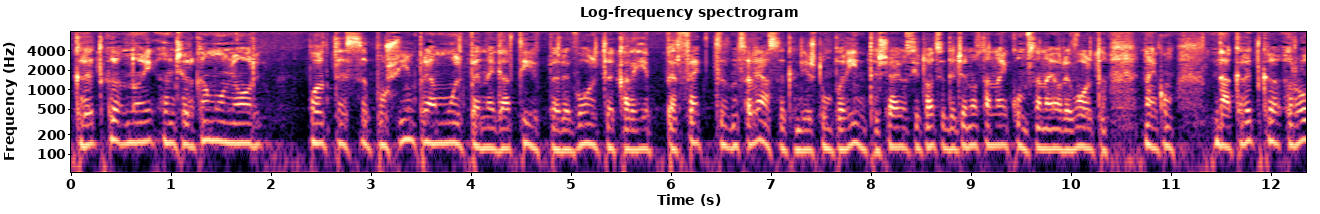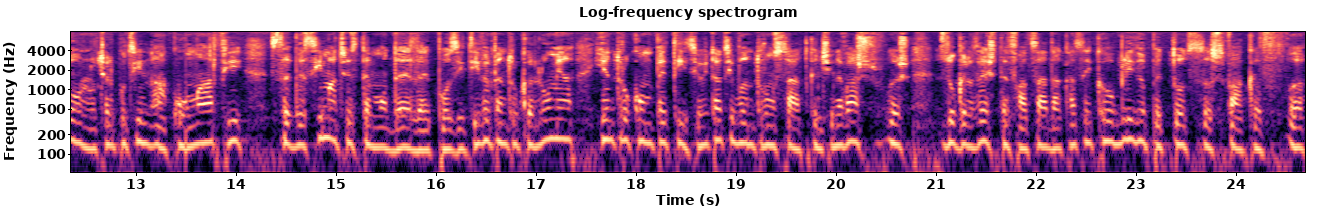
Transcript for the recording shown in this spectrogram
Cred că noi încercăm uneori poate să pușim prea mult pe negativ, pe revoltă, care e perfect înțeleasă când ești un părinte și ai o situație de genul ăsta, n-ai cum să n-ai o revoltă, n-ai cum. Dar cred că rolul, cel puțin acum, ar fi să găsim aceste modele pozitive, pentru că lumea e într-o competiție. Uitați-vă într-un sat, când cineva își, își zugrăvește fațada casei, că obligă pe toți să-și facă f-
